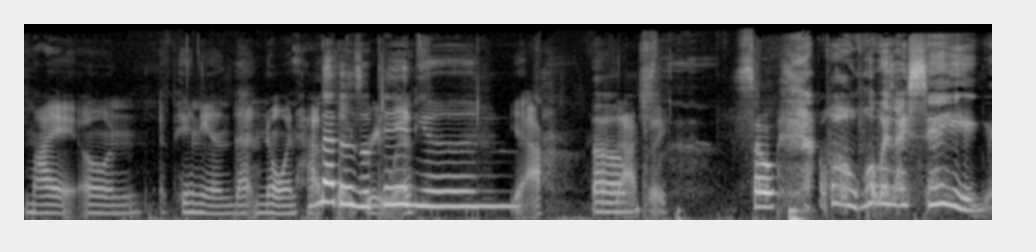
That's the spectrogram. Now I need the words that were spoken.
my own opinion that no one has is agree with. opinion. Yeah, Um, exactly. So, oh, what was I saying?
